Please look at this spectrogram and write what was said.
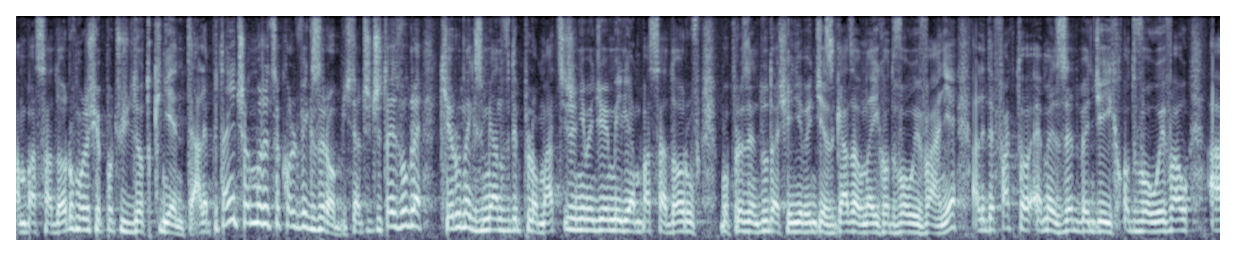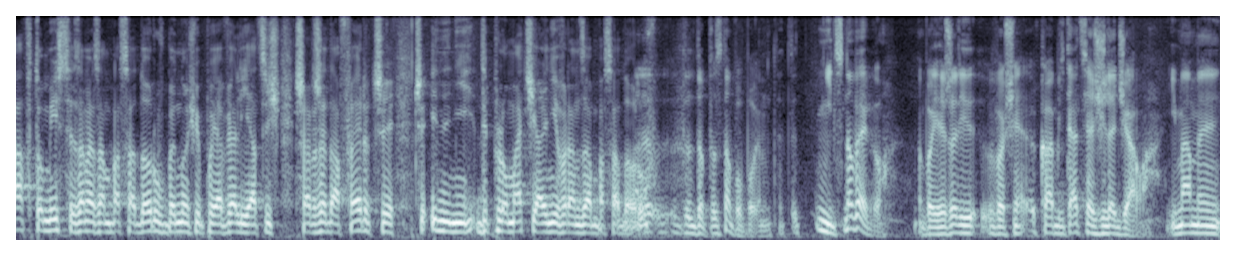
ambasadorów, może się poczuć dotknięty, ale pytanie, czy on może cokolwiek zrobić? Znaczy, czy to jest w ogóle kierunek zmian w dyplomacji, że nie będziemy mieli ambasadorów, bo prezydent Duda się nie będzie zgadzał na ich odwoływanie, ale de facto MSZ będzie ich odwoływał, a w to miejsce zamiast ambasadorów będą się pojawiali jacyś chargé d'affaires czy, czy inni dyplomaci, ale nie w randze ambasadorów. Ale do, do, znowu powiem, nic nowego. No bo jeżeli właśnie koabitacja źle działa i mamy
